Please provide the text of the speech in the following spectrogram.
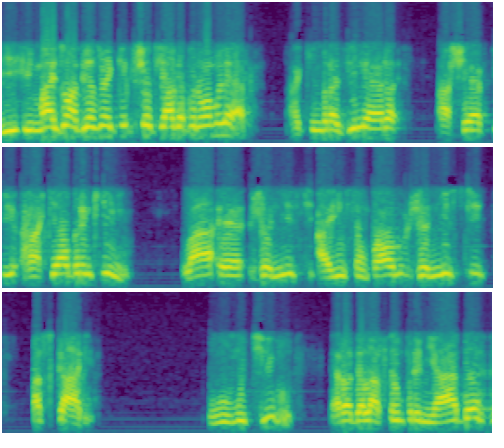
E, e, mais uma vez, uma equipe chefiada por uma mulher. Aqui em Brasília era a chefe Raquel Branquinho. Lá é Janice, aí em São Paulo, Janice Ascari. O motivo era a delação premiada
